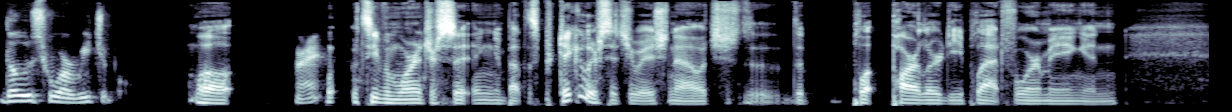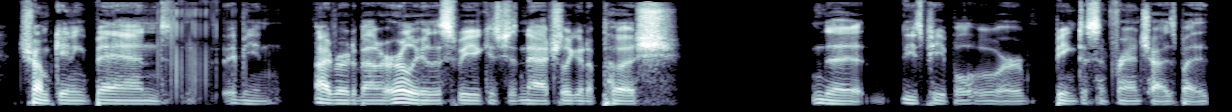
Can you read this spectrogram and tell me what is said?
those who are reachable. Well, right. What's even more interesting about this particular situation now, which the, the Parler deplatforming and Trump getting banned, I mean, I wrote about it earlier this week. It's just naturally going to push the these people who are being disenfranchised by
